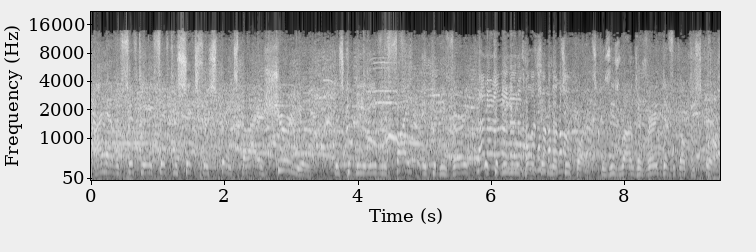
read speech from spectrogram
I have it 58-56 for Spinks, but I assure you, this could be an even fight. It could be very, No, no, it could no, be no, even no, come on, closer than on, the two come points because these rounds are very difficult to score.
